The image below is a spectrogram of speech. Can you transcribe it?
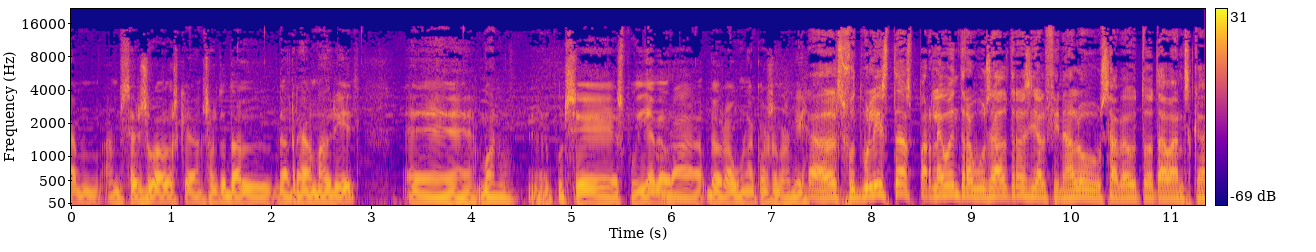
amb, amb certs jugadors que eren sobretot del, del Real Madrid, eh, bueno, eh, potser es podia veure, veure alguna cosa per aquí. Els futbolistes parleu entre vosaltres i al final ho sabeu tot abans que,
